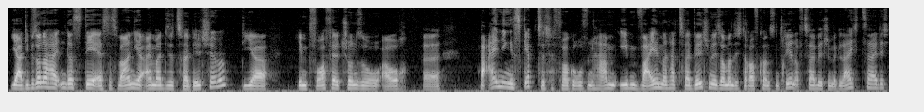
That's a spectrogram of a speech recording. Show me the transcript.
ja, die Besonderheiten des DS, das waren ja einmal diese zwei Bildschirme, die ja im Vorfeld schon so auch äh, bei einigen Skepsis hervorgerufen haben, eben weil man hat zwei Bildschirme, soll man sich darauf konzentrieren, auf zwei Bildschirme gleichzeitig.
